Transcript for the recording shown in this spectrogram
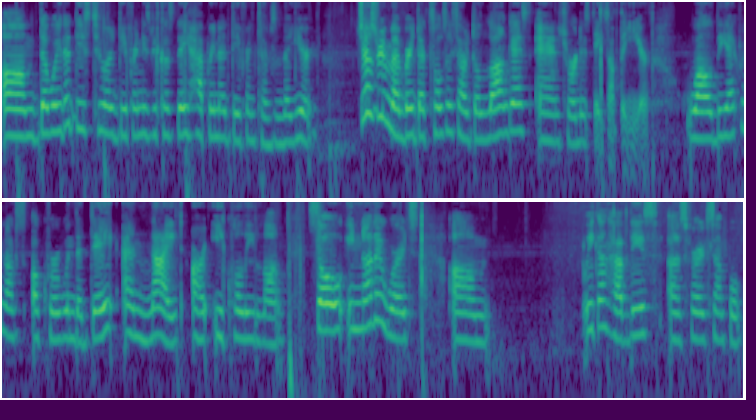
um, the way that these two are different is because they happen at different times of the year. Just remember that solstices are the longest and shortest days of the year, while the equinox occur when the day and night are equally long. So, in other words, um, we can have this as, for example,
